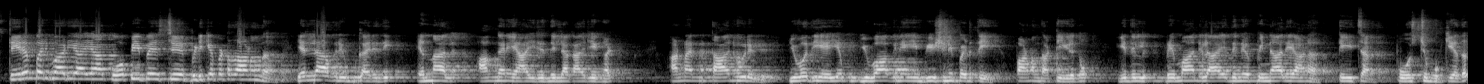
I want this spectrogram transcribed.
സ്ഥിരം പരിപാടിയായ കോപ്പി പേസ്റ്റ് പിടിക്കപ്പെട്ടതാണെന്ന് എല്ലാവരും കരുതി. എന്നാൽ അങ്ങനെയായിരുന്നില്ല കാര്യങ്ങൾ. അണ്ണൻ താനൂരിൽ യുവതിയെയും യുവാവിനെയും ഭീഷണിപ്പെടുത്തി പണം തട്ടിയിരുന്നു. ഇതിൽ റിമാൻഡിലായതിന് പിന്നാലെയാണ് ടീച്ചർ പോസ്റ്റ് മുക്കിയത്.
